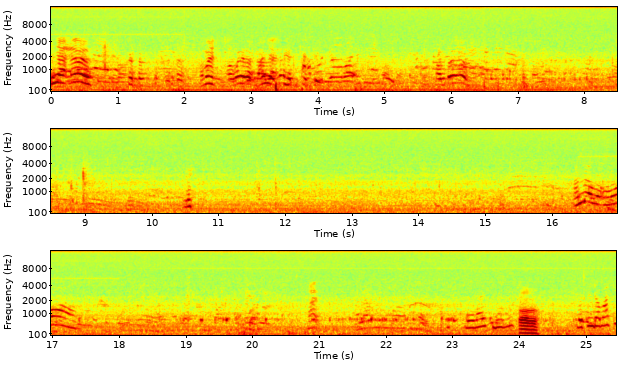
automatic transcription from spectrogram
Banyak lah. Aman. Banyak lah. Ano ba? Oh. Berai dulu. Ha. Macam dah mati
